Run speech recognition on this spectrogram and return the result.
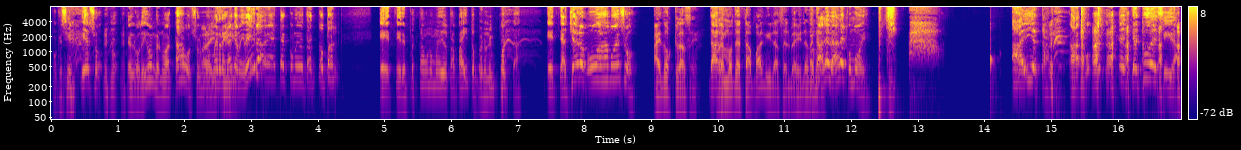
porque si empiezo, no, te lo digo que no acabo. Por ahí me regaña, me mira, deja de estar comiendo tanto pan. Este, después está uno medio tapadito, pero no importa. Este, Achero, ¿cómo bajamos eso? Hay dos clases. Dale. Podemos destapar y la cervejita Pues no. dale, dale, ¿cómo es? Ahí está. Ah, El que tú decidas.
